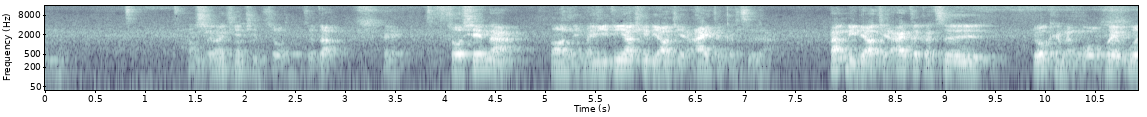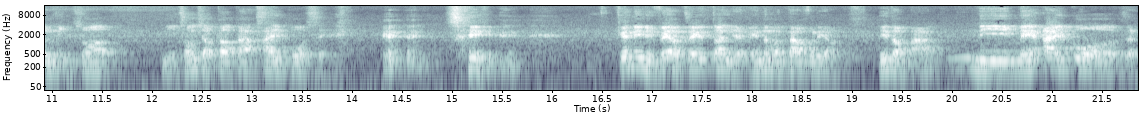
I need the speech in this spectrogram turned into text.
嗯，好，没关系，请坐，我知道。哎，首先呢，哦，你们一定要去了解“爱”这个字啊。当你了解“爱”这个字，有可能我会问你说，你从小到大爱过谁？所以，跟你女朋友这一段也没那么大不了，你懂吗？你没爱过人，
